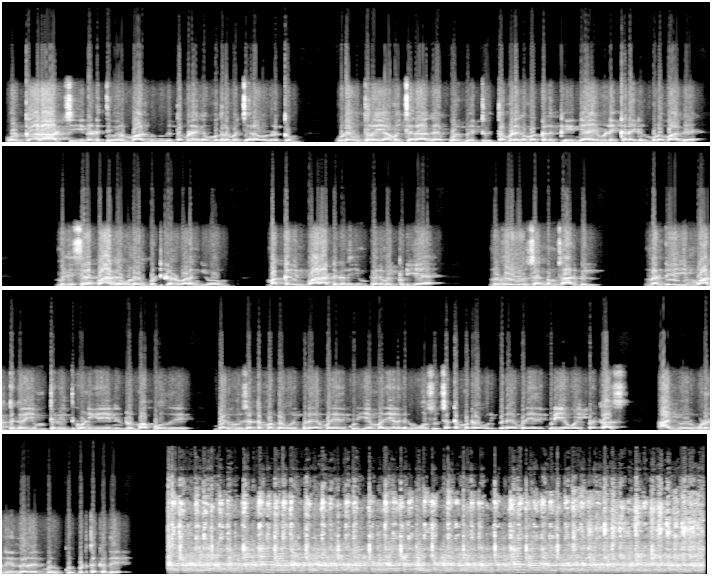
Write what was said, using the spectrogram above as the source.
பொற்கால ஆட்சி நடத்தி வரும் மாண்புமிகு தமிழக முதலமைச்சர் அவர்களுக்கும் உணவுத்துறை அமைச்சராக பொறுப்பேற்று தமிழக மக்களுக்கு நியாய விலை கடைகள் மூலமாக மிக சிறப்பாக உணவுப் பொருட்கள் வழங்கியும் மக்களின் பாராட்டுகளையும் பெருமைக்குரிய நுகர்வோர் சங்கம் சார்பில் நன்றியையும் வாழ்த்துக்களையும் தெரிவித்துக் கொள்கிறேன் என்றும் அப்போது பர்கூர் சட்டமன்ற உறுப்பினர் மரியாதைக்குரிய மதியழகன் ஓசூர் சட்டமன்ற உறுப்பினர் மரியாதைக்குரிய ஒய் பிரகாஷ் ஆகியோர் உடனிருந்தார் என்பது குறிப்பிடத்தக்கது.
